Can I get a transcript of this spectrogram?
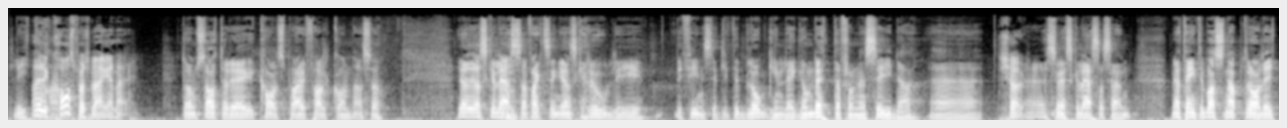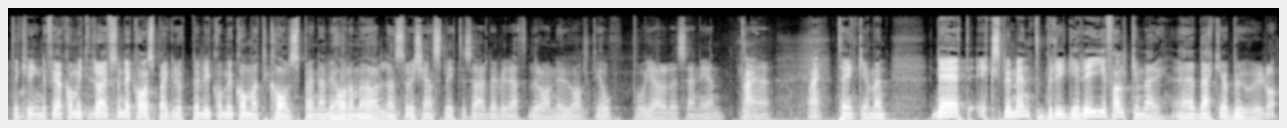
lite Ja, är det Carlsberg som äger den här? De startade Carlsberg Falcon. Alltså, jag, jag ska läsa faktiskt en ganska rolig, det finns ett litet blogginlägg om detta från en sida. Eh, Kör. Eh, som jag ska läsa sen. Men jag tänkte bara snabbt dra lite kring det, för jag kommer inte dra, eftersom det är Carlsberggruppen, vi kommer komma till Carlsberg när vi har de ölen, så det känns lite så här, det vill jag inte dra nu alltihop och göra det sen igen. Nej. Eh, Nej. Tänker jag, men det är ett experimentbryggeri i Falkenberg, eh, Backyard Brewery då.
